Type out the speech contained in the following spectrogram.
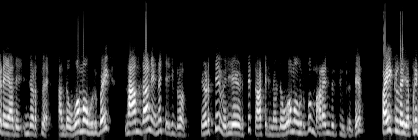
கிடையாது. இந்த இடத்துல அந்த ஓம உருவை நாம் தான் என்ன செய்கின்றோம்? எடுத்து வெளியே எடுத்து காட்டுகின்றோம். அந்த ஓம உருவு மறைந்திருக்கின்றது. பைக்குள்ள எப்படி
